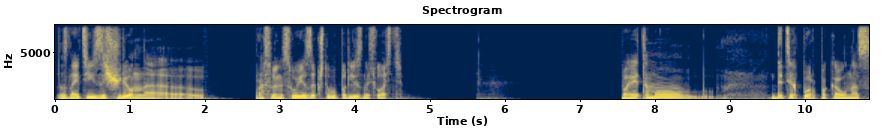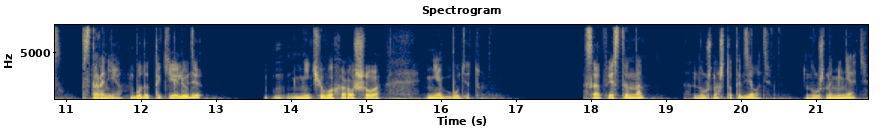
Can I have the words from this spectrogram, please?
знаете, изощренно э, просунуть свой язык, чтобы подлизнуть власть. Поэтому до тех пор, пока у нас в стране будут такие люди – ничего хорошего не будет. Соответственно, нужно что-то делать, нужно менять.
